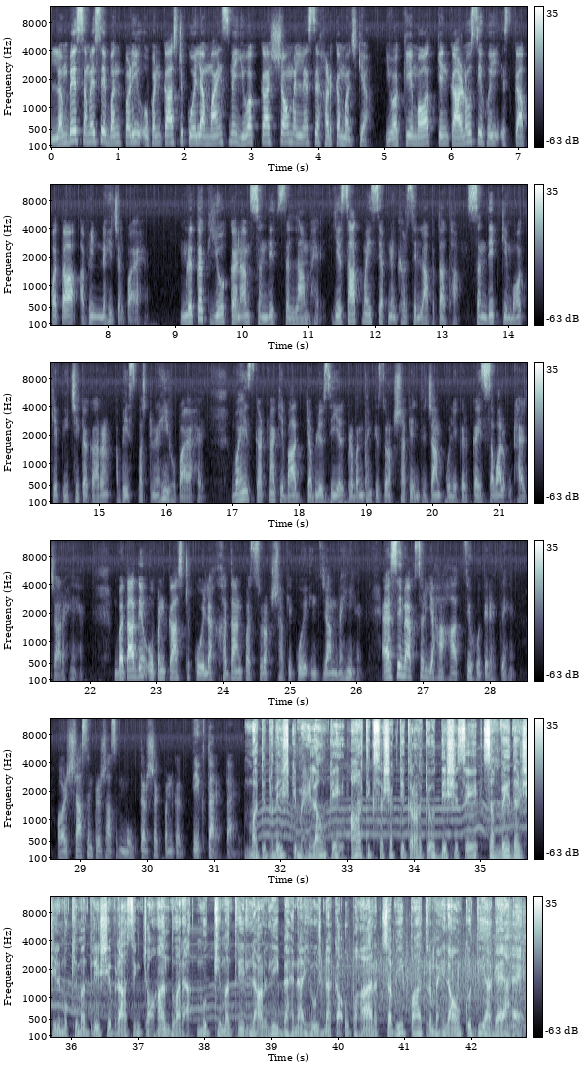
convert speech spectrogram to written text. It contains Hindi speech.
लंबे समय से बंद पड़ी ओपनकास्ट कोयला माइंस में युवक का शव मिलने से हड़कम मच गया। युवक की मौत किन कारणों से हुई, इसका पता अभी नहीं चल पाया है। मृतक युवक का नाम संदीप सल्लाम है। ये सात मई से अपने घर से लापता था। संदीप की मौत के पीछे का कारण अभी स्पष्ट नहीं हो पाया है। वहीं इस घटना के बाद डब्ल्यूसीएल प्रबंधन की सुरक्षा के इंतज़ाम को लेकर कई सवाल उठाए जा रहे हैं। बता दें ओपन कास्ट कोयला खदान पर सुरक्षा के कोई इंतज़ाम नहीं है। ऐसे में अक्सर यहाँ हादसे होते रहते हैं। और शासन प्रशासन मुखदर्शक बनकर देखता रहता है। मध्य प्रदेश की महिलाओं के आर्थिक सशक्तिकरण के उद्देश्य से संवेदनशील मुख्यमंत्री शिवराज सिंह चौहान द्वारा मुख्यमंत्री लाडली बहना योजना का उपहार सभी पात्र महिलाओं को दिया गया है।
